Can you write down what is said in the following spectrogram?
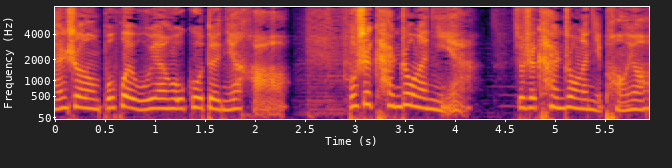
男生不会无缘无故对你好，不是看中了你，就是看中了你朋友。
